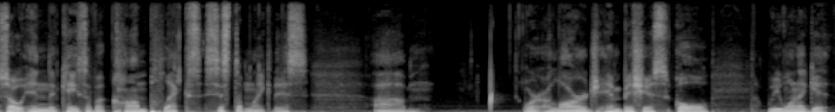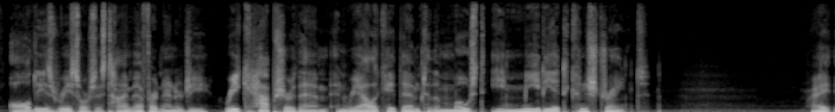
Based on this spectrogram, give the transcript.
So in the case of a complex system like this, um, or a large ambitious goal, we want to get all these resources, time, effort, and energy, recapture them, and reallocate them to the most immediate constraint. Right?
